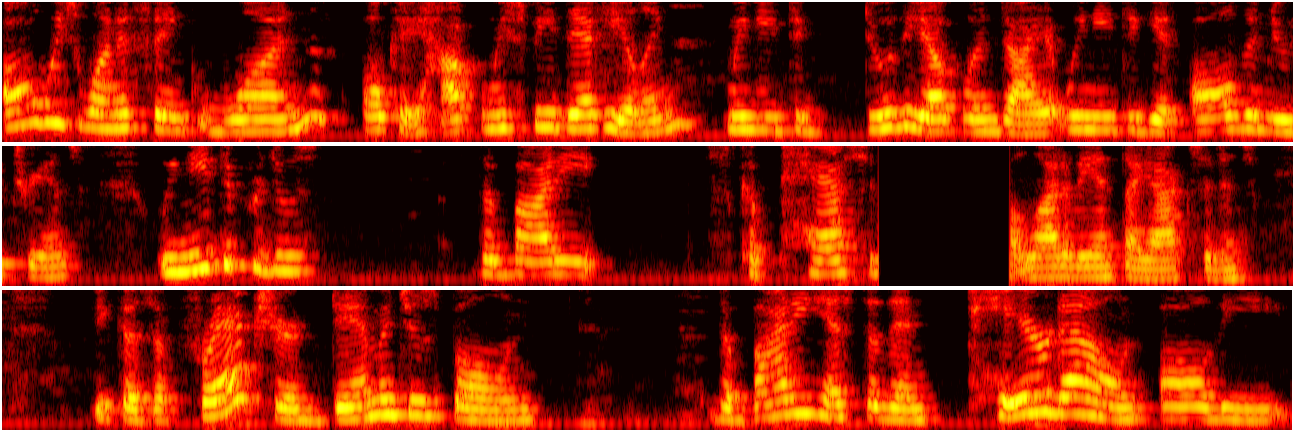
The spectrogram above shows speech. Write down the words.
always want to think one, okay, how can we speed that healing? We need to do the alkaline diet. We need to get all the nutrients. We need to produce the body's capacity a lot of antioxidants because a fracture damages bone. The body has to then tear down all the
